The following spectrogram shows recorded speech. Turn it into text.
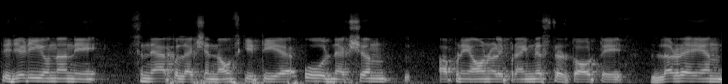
ਤੇ ਜਿਹੜੀ ਉਹਨਾਂ ਨੇ ਸਨੈਪ ਇਲੈਕਸ਼ਨ ਅਨਾਉਂਸ ਕੀਤੀ ਹੈ, ਉਹ ਇਲੈਕਸ਼ਨ ਆਪਣੇ ਆਉਣ ਵਾਲੇ ਪ੍ਰਾਈਮ ਮਿਨਿਸਟਰ ਤੌਰ ਤੇ ਲੜ ਰਹੇ ਹਨ,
